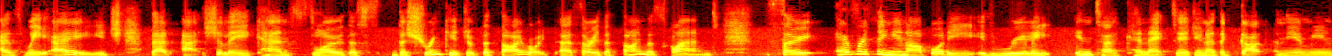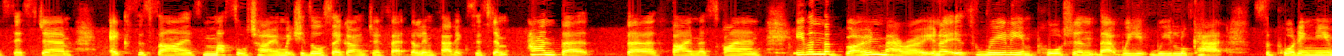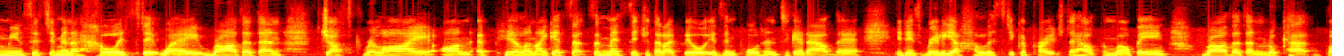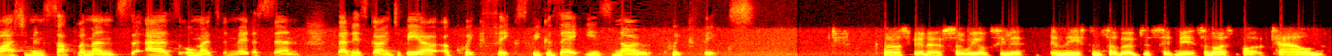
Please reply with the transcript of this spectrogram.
as we age that actually can slow the, the shrinkage of the thyroid, uh, sorry, the thymus gland. So everything in our body is really interconnected. You know, the gut and the immune system, exercise, muscle tone, which is also going to affect the lymphatic system and the the thymus gland, even the bone marrow. You know, it's really important that we, we look at supporting the immune system in a holistic way rather than just rely on a pill. And I guess that's a message that I feel is important to get out there. It is really a holistic approach to health and well-being rather than look at vitamin supplements as almost a medicine that is going to be a, a quick fix because there is no quick fix. Finesse. So we obviously live in the eastern suburbs of Sydney. It's a nice part of town.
